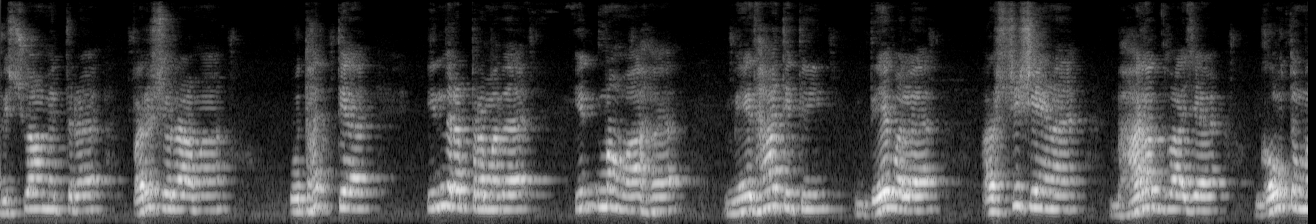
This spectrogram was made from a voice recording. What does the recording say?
ವಿಶ್ವಾಮಿತ್ರ, ಪರಶುರಾಮ, ಉದತ್ಯ, ಇಂದ್ರಪ್ರಮದ, ಇದ್ಮವಾಹ ಮೇಧಾತಿಥಿ ದೇವಲ ಅರ್ಷಿಷೇಣ ಭಾರದ್ವಾಜ ಗೌತಮ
